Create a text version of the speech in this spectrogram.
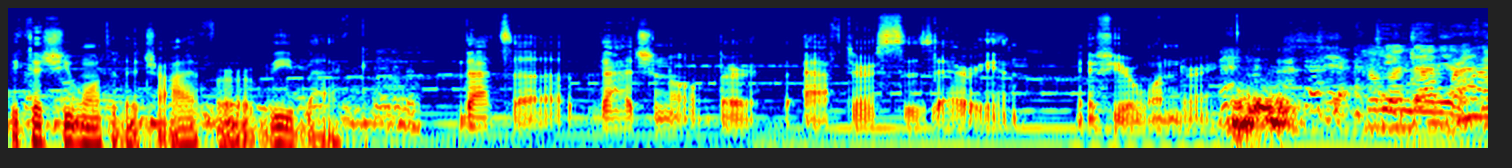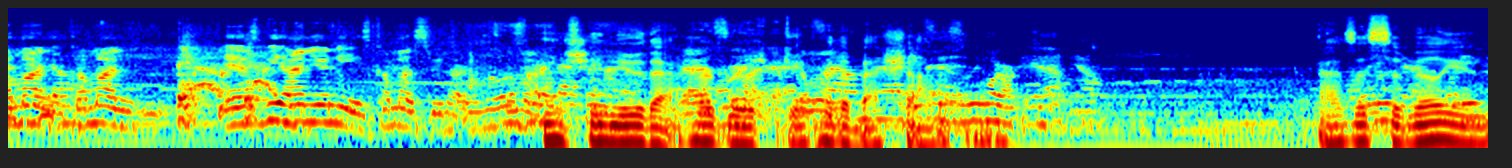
because she wanted to try for a VBAC. That's a vaginal birth after a cesarean, if you're wondering. Come on, that Danielle. Come on, come on. Hands behind your knees. Come on, sweetheart. Come on. And she knew that her group gave her the best shot. As a civilian,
